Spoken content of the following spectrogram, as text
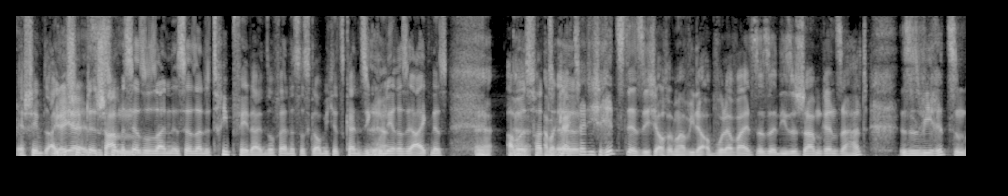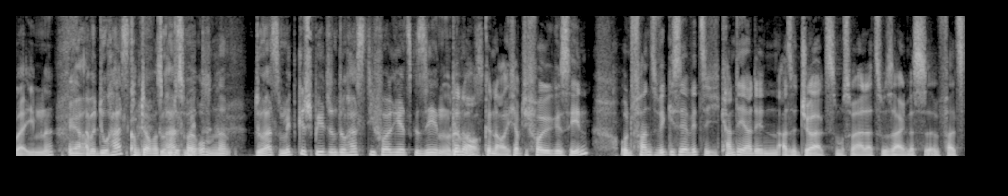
Er schämt eigentlich schämt, ist Scham so ist ja so sein ist ja seine Triebfeder. Insofern ist das glaube ich jetzt kein singuläres Ereignis. Ja, aber es hat aber äh, gleichzeitig ritzt er sich auch immer wieder, obwohl er weiß, dass er diese Schamgrenze hat. Es ist wie Ritzen bei ihm, ne? Ja. Aber du hast, Kommt ja auch was du Gutes hast mit, rum, ne? Du hast mitgespielt und du hast die Folge jetzt gesehen, oder Genau, was? genau. Ich habe die Folge gesehen und fand es wirklich sehr witzig. Ich kannte ja den, also Jerks, muss man ja dazu sagen, dass, äh, falls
